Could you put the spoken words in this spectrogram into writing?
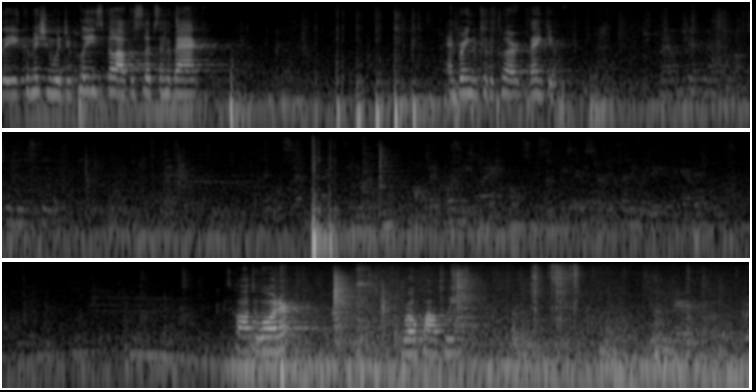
the commission, would you please fill out the slips in the back? And bring them to the clerk, thank you. Call to order. Roll call, please.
